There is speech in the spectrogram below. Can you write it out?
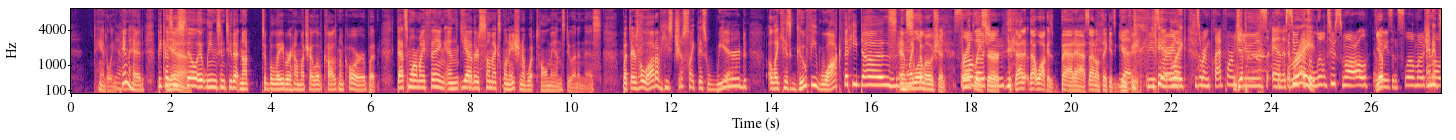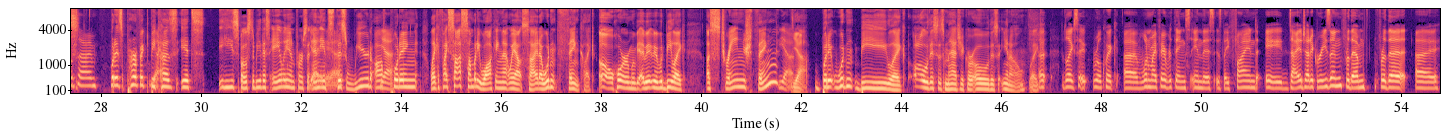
handling Yeah. Pinhead because he's still it leans into that not to belabor how much I love cosmic horror, but that's more my thing. And yeah, there's some explanation of what Tall Man's doing in this, but there's a lot of he's just like this weird, uh, like his goofy walk that he does, in and like slow the, motion. Slow Frankly, motion. sir, that that walk is badass. I don't think it's Yeah, goofy. he's Yeah, wearing like- he's wearing platform Yep. shoes and a suit that's a little too small, and Yep. then he's in slow motion And all the time. but it's perfect because it's he's supposed to be this alien person Yeah, and it's yeah. this weird off-putting like if i saw somebody walking that way outside i wouldn't think like oh horror movie I mean, it would be like a strange thing Yeah. Yeah. but it wouldn't be like oh this is magic or oh this you know like Uh, I'd like to say real quick. Uh, one of my favorite things in this is they find a diegetic reason for them for the uh,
